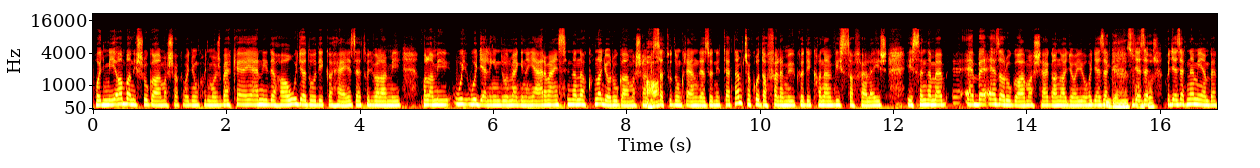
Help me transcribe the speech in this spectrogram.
hogy mi abban is rugalmasak vagyunk, hogy most be kell járni, de ha úgy adódik a helyzet, hogy valami, valami úgy, úgy elindul megint a járvány szinten, akkor nagyon rugalmasan Aha. vissza tudunk rendeződni. Tehát nem csak odafele működik, hanem visszafele is. És szerintem ebbe ez a rugalmassága nagyon jó, hogy ezek, Igen, ez hogy ezek, hogy ezek nem ilyen be,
